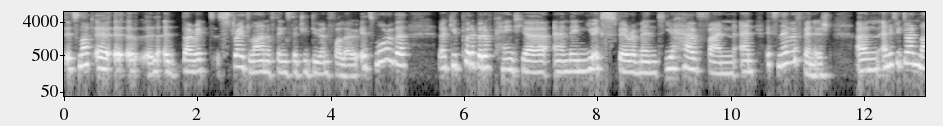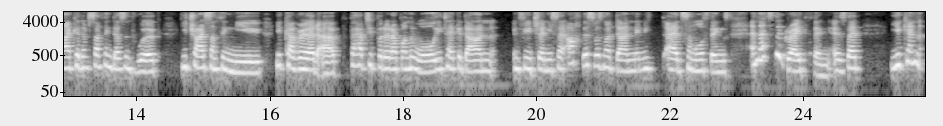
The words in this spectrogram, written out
it's not a, a, a, direct straight line of things that you do and follow. It's more of a like you put a bit of paint here and then you experiment, you have fun, and it's never finished. Um, and if you don't like it, if something doesn't work, you try something new, you cover it up, perhaps you put it up on the wall, you take it down in future and you say, oh, this was not done, let me add some more things. And that's the great thing is that you can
